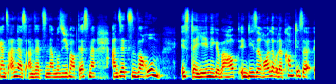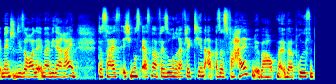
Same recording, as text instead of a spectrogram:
ganz anders ansetzen. Da muss ich überhaupt erstmal ansetzen, warum ist derjenige überhaupt in diese Rolle oder kommt dieser Mensch in diese Rolle immer wieder rein? Das heißt, ich muss erstmal versuchen, reflektieren, also das Verhalten überhaupt mal überprüfen.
